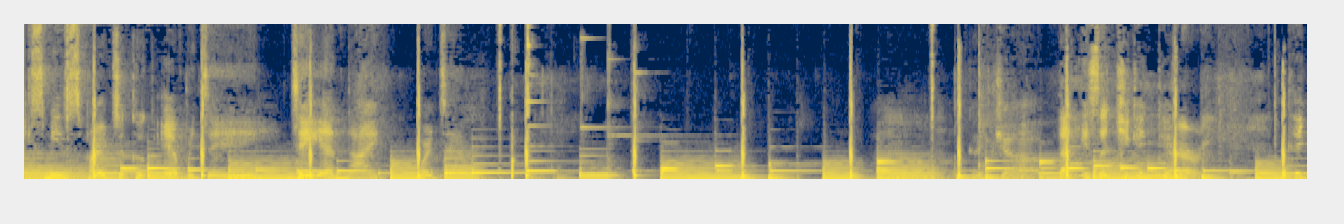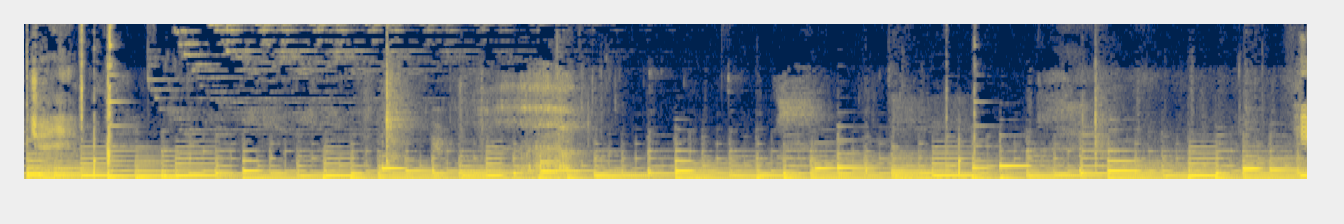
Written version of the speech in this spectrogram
makes me inspired to cook every day, day and night for them. Good job. That is a chicken curry. Good job. He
